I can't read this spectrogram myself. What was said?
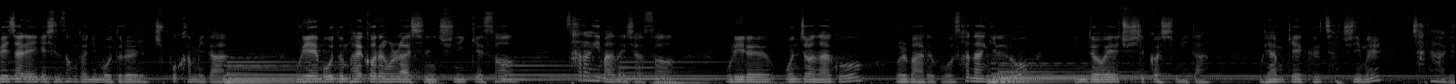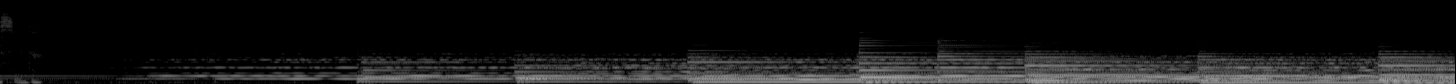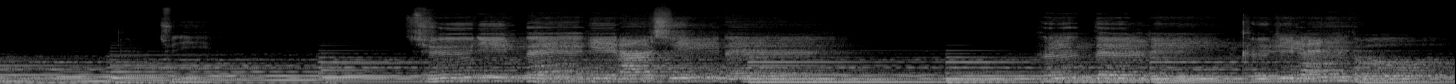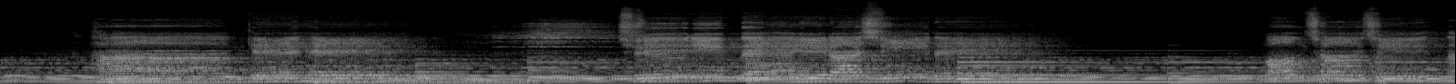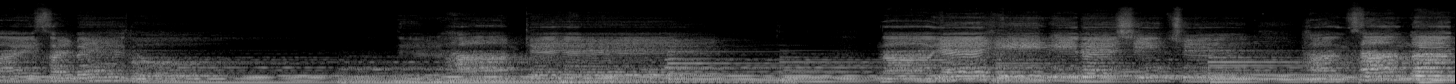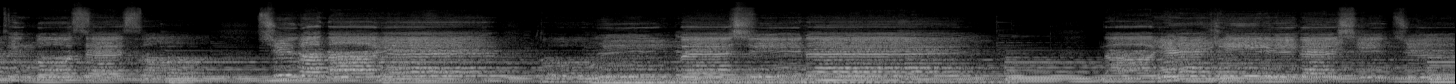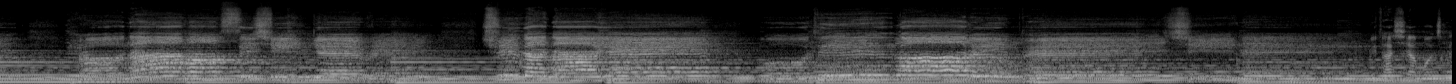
예배 자리에 계신 성도님 모두를 축복합니다. 우리의 모든 발걸음을 아시는 주님께서 사랑이 많으셔서 우리를 온전하고 올바르고 선한 길로 인도해 주실 것입니다. 우리 함께 그 주님을 찬양하겠습니다. tiens,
